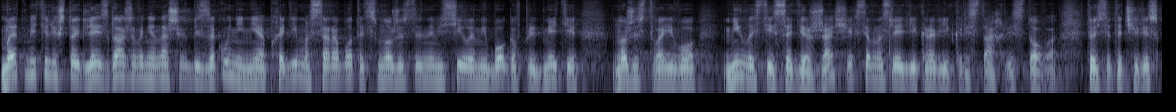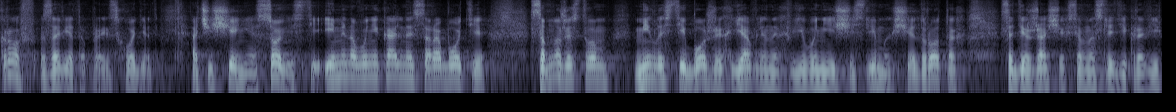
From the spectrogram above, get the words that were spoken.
Мы отметили, что для изглаживания наших беззаконий необходимо соработать с множественными силами Бога в предмете множества Его милостей, содержащихся в наследии крови креста Христова. То есть это через кровь завета происходит, очищение совести. Именно в уникальной соработе со множеством милостей Божьих, явленных в Его неисчислимых щедротах, содержащихся в наследии крови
